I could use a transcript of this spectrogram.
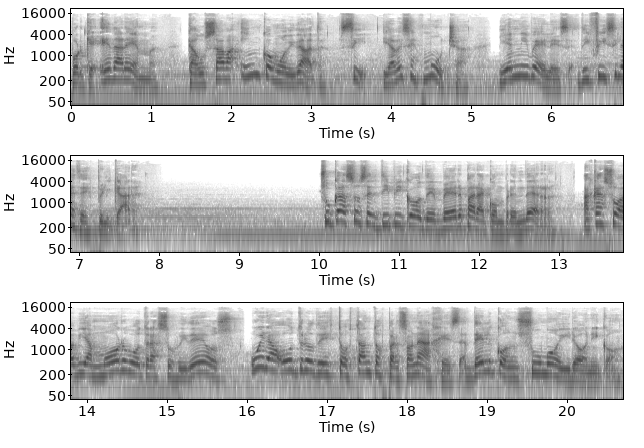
Porque Ed Arem causaba incomodidad, sí, y a veces mucha, y en niveles difíciles de explicar. Su caso es el típico de ver para comprender. ¿Acaso había morbo tras sus videos? ¿O era otro de estos tantos personajes del consumo irónico?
